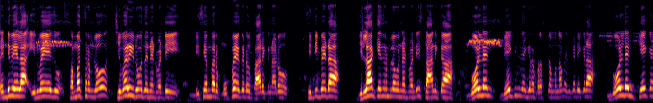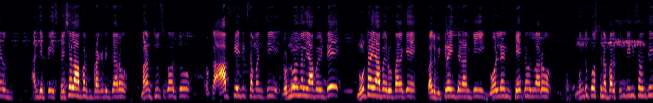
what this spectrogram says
రెండు వేల ఇరవై ఐదు సంవత్సరంలో చివరి రోజైనటువంటి డిసెంబర్ ముప్పై ఒకటవ తారీఖు నాడు సిద్దిపేట జిల్లా కేంద్రంలో ఉన్నటువంటి స్థానిక గోల్డెన్ బేకరీ దగ్గర ప్రస్తుతం ఉన్నాం. ఎందుకంటే ఇక్కడ గోల్డెన్ కేక్ అని చెప్పి స్పెషల్ ఆఫర్స్ ప్రకటించారు. మనం చూసుకోవచ్చు ఒక హాఫ్ కేజీకి సంబంధించి రెండు వందల యాభై ఉంటే నూట యాభై రూపాయలకే వాళ్ళు విక్రయించడానికి గోల్డెన్ కేక్ హౌస్ వారు ముందుకు వస్తున్న పరిస్థితి. దీనికి సంబంధించి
